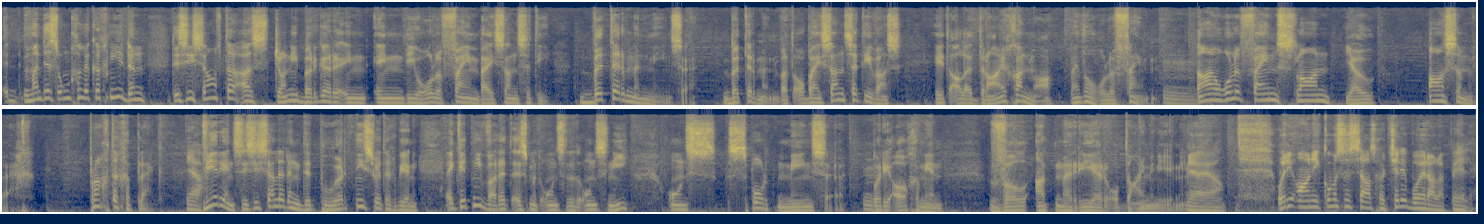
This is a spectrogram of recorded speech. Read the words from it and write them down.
En maar dis ongelukkig nie 'n ding. Dis dieselfde as Johnny Burger en en die Hall of Fame by Sun City. Bittermin mense, bittermin wat al by Sun City was, het al 'n draai gaan maak by die Hall of Fame. Hmm. Daai Hall of Fame slaan jou asem weg. Pragtige plek. Ja. Weereens, dis dieselfde ding, dit behoort nie so te gebeur nie. Ek weet nie wat dit is met ons dat ons nie ons sportmense hmm. oor die algemeen wil admireer op daai manier nie. Ja, ja. Hoorie Annie, kom ons gesels gou Chili Boy Ralapele.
